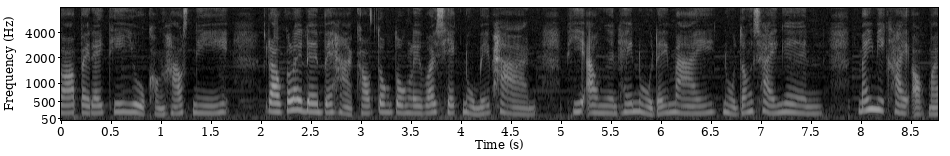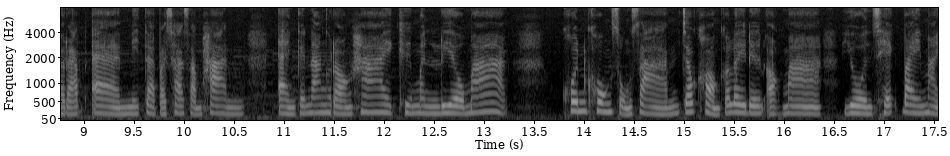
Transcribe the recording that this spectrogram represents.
ก็ไปได้ที่อยู่ของเฮาส์นี้ เราก็เลยเดินไปหาเขาตรงๆเลยว่าเช็คหนูไม่ผ่าน พี่เอาเงินให้หนูได้ไหม หนูต้องใช้เงิน ไม่มีใครออกมารับแอน มีแต่ประชาสัมพันธ์ แอนก็นั่งร้องไห้ คือมันเรียวมาก คนคงสงสารเจ้าของก็เลยเดินออกมา โยนเช็คใบใหม่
